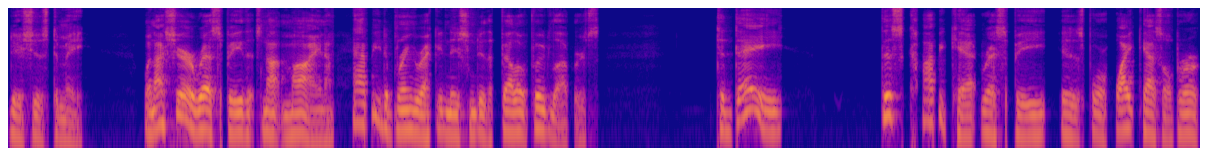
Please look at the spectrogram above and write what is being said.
dishes to me. When I share a recipe that's not mine, I'm happy to bring recognition to the fellow food lovers. Today, this copycat recipe is for White Castle burgers.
